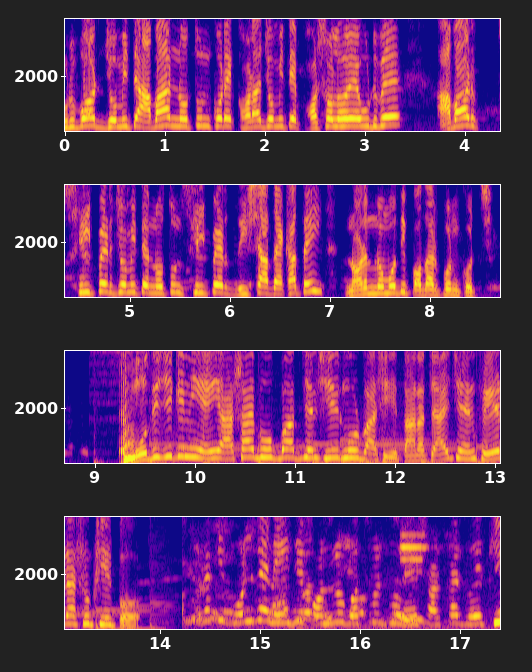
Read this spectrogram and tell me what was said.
উর্বর জমিতে আবার নতুন করে খরা জমিতে ফসল হয়ে উঠবে আবার শিল্পের জমিতে নতুন শিল্পের দিশা দেখাতেই নরেন্দ্র মোদী পদার্পণ করছে। মোদিজিকে নিয়েই আশায় বুক বাঁধছেন সিঙ্গুরবাসী। তারা চাইছেন ফের আসুক শিল্প। দাদা কি বলবেন? এই যে পনেরো বছর ধরে সরকার রয়েছে। কি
